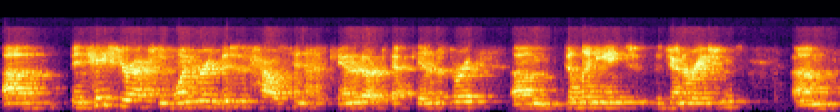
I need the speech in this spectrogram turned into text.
Um, in case you're actually wondering, this is how Census Canada, or Stat Canada, sorry, um, delineates the generations. Um,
